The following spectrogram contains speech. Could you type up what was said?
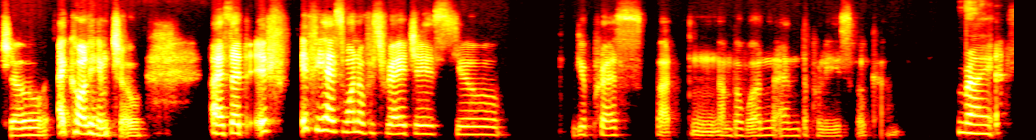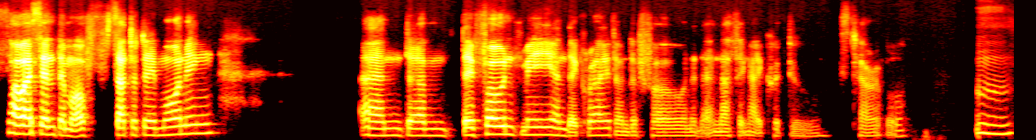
Joe, I call him Joe. I said, if if he has one of his rages, you you press button number one and the police will come. Right. That's how I sent them off Saturday morning. And um, they phoned me and they cried on the phone, and then nothing I could do. It's terrible. Mm.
